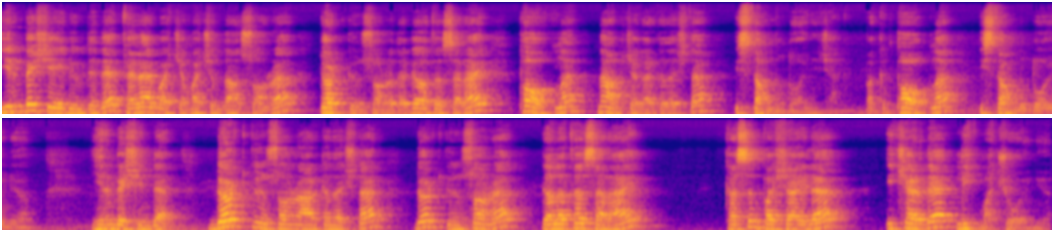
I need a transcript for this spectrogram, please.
25 Eylül'de de Fenerbahçe maçından sonra 4 gün sonra da Galatasaray PAOK'la ne yapacak arkadaşlar? İstanbul'da oynayacak. Bakın PAOK'la İstanbul'da oynuyor. 25'inde. 4 gün sonra arkadaşlar 4 gün sonra Galatasaray Kasımpaşa ile içeride lig maçı oynuyor.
